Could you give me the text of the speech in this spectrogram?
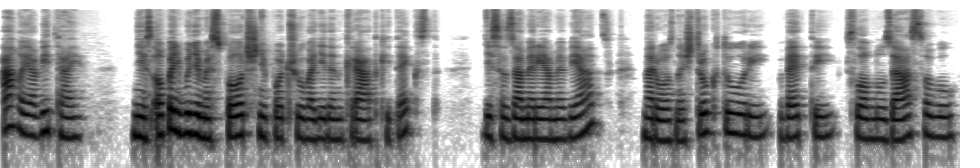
Ahoj a vitaj. Dnes opäť budeme spoločne počúvať jeden krátky text, kde sa zameriame viac na rôzne štruktúry, vety, slovnú zásobu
